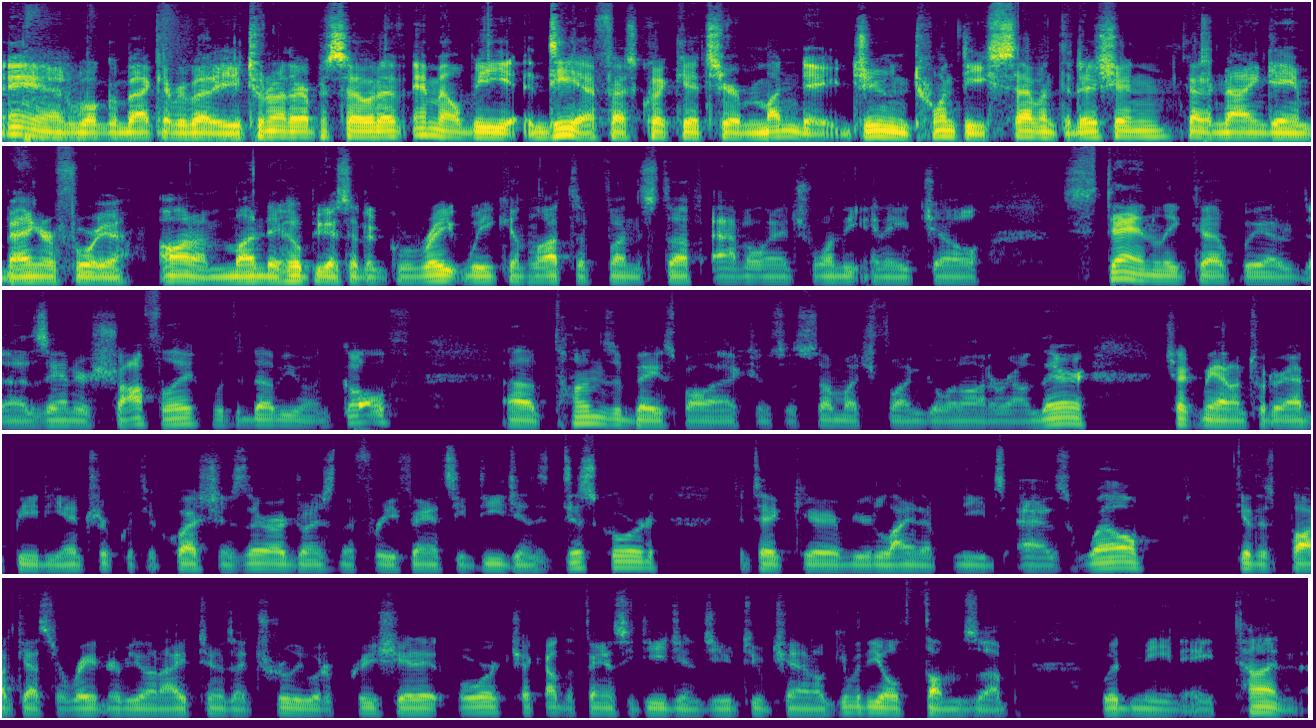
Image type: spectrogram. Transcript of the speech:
And welcome back, everybody, to another episode of MLB DFS Quick Hits, your Monday, June 27th edition. Got a nine game banger for you on a Monday. Hope you guys had a great weekend. Lots of fun stuff. Avalanche won the NHL Stanley Cup. We had uh, Xander Schauffele with the W in golf. Uh, tons of baseball action. So, so much fun going on around there. Check me out on Twitter at BDentric with your questions there, or join us in the free Fantasy Degens Discord to take care of your lineup needs as well give this podcast a rate and review on iTunes. I truly would appreciate it. Or check out the Fantasy Degens YouTube channel. Give it the old thumbs up, would mean a ton.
